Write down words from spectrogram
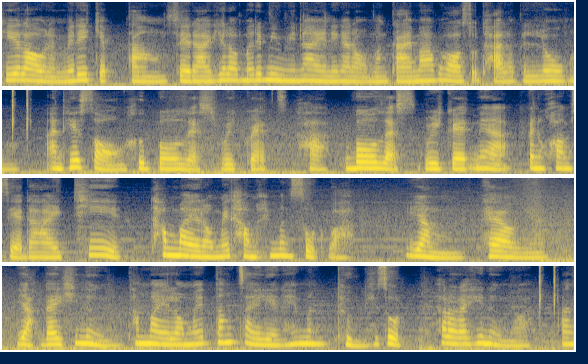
ที่เราเนี่ยไม่ได้เก็บตังค์เสียดายที่เราไม่ได้มีวินัยในการออกกำลังกายมากพอสุดท้ายเราเป็นโรคเนาะอันที่สองคือ bowless regret ค่ะ bowless regret เนี่ยเป็นความเสียดายที่ทำไมเราไม่ทำให้มันสุดวะอย่างแพลอย่างเงี้ย อยากได้ที่หนึ่งทำไมเราไม่ตั้งใจเรียนให้มันถึงที่สุด ถ้าเราได้ที่หนึ่งวะอัน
